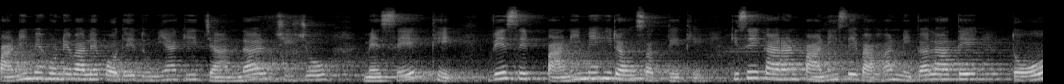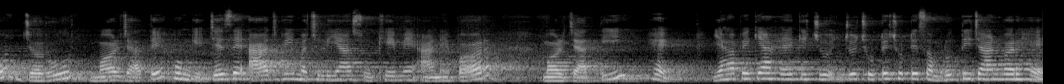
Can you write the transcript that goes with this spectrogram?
पानी में होने वाले पौधे दुनिया की जानदार चीज़ों में से थे। वे सिर्फ़ पानी में ही रह सकते थे। किसी कारण पानी से बाहर निकल आते तो ज़रूर मर जाते होंगे। जैसे आज भी मछलियाँ सूखे में आने पर मर जाती है। यहाँ पे क्या है कि जो छोटे छोटे समृद्धि जानवर है,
